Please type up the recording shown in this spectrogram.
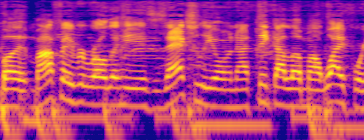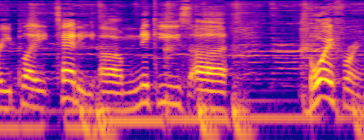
But my favorite role of his is actually on I Think I Love My Wife, where he played Teddy, um, Nikki's uh, boyfriend.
